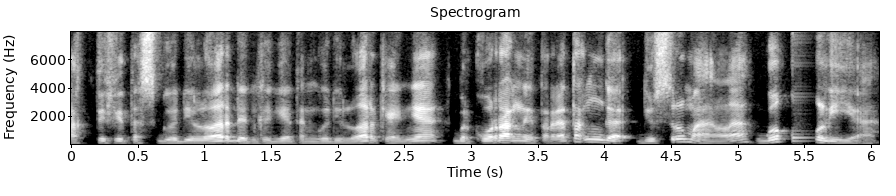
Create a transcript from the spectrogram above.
aktivitas gue di luar dan kegiatan gue di luar kayaknya berkurang nih. Ternyata enggak justru malah gue kuliah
